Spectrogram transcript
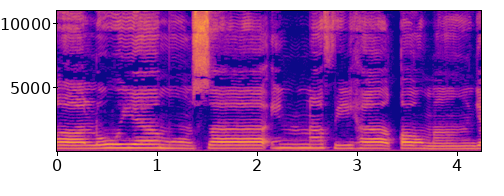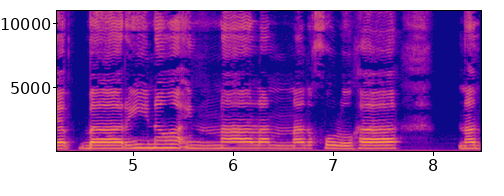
Qalu ya Musa inna fiha qauman jabbarina wa inna lan nadkhuluha nad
